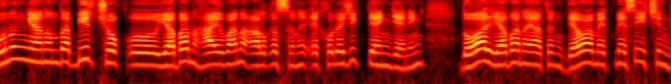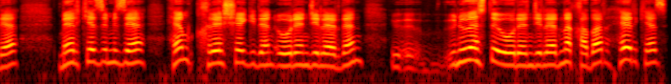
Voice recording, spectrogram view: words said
Bunun yanında birçok e, yaban hayvanı algısını ekolojik dengenin doğal yaban hayatın devam etmesi için de merkezimize hem kreşe giden öğrencilerden üniversite öğrencilerine kadar herkes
